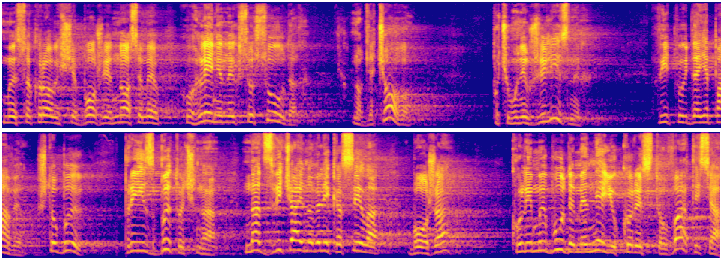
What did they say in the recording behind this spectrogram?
Ми сокровище Боже носимо у глиняних сосудах. Ну для чого? Почому не в желізних? Відповідь дає Павел, щоб преізбиточна, надзвичайно велика сила Божа, коли ми будемо нею користуватися,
